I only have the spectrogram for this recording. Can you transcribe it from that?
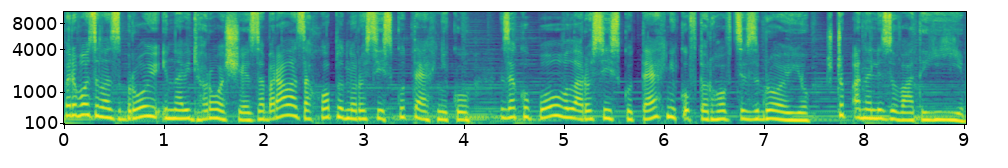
Перевозила зброю і навіть гроші, забирала захоплену російську техніку, закуповувала російську техніку в торговців зброєю, щоб аналізувати її.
